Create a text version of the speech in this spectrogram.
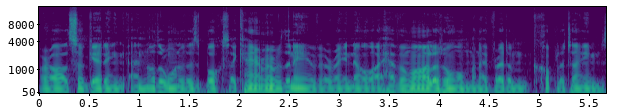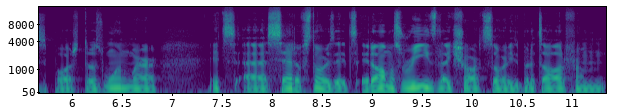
or also getting another one of his books. I can't remember the name of it right now. I have them all at home and I've read them a couple of times. But there's one where it's a set of stories. It's it almost reads like short stories, but it's all from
